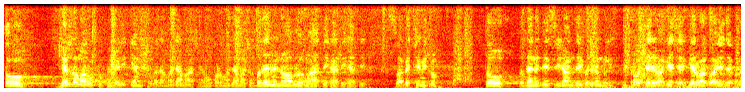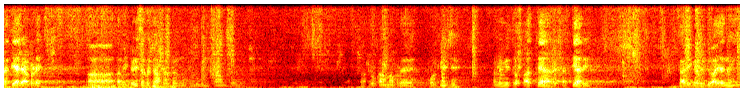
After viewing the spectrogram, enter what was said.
તો યલો મારું ટુ ફેમિલી કેમ છો બધા? મજામાં છે? હું પણ મજામાં છું. બધાને નવા બ્લોગમાં હાથી ખાતી ખાતી સ્વાગત છે મિત્રો. તો બધાને જય શ્રી રામ, જય બજરંગલી મિત્રો, અત્યારે વાગ્યા છે, અગિયાર વાગવા આવ્યા છે, પણ અત્યારે આપણે તમે જોઈ શકો છો, આપણા ઘરનું થોડું ઘણું કામ છે. આટલું કામ આપણે પહોંચ્યું છે. અને મિત્રો, અત્યારે અત્યારે કારીગર હજુ આવ્યા નહીં.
